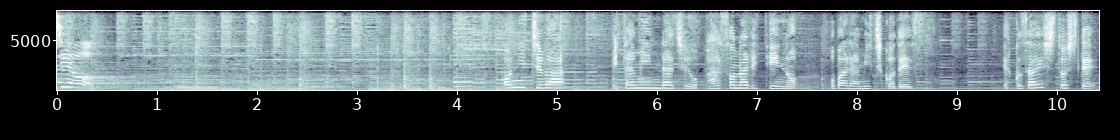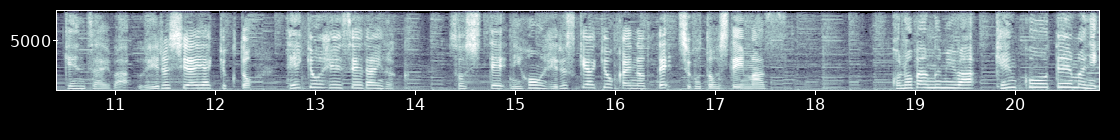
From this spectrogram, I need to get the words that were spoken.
ジオ。こんにちは。ビタミンラジオパーソナリティの小原美智子です。薬剤師として現在はウエルシア薬局と帝京平成大学そして日本ヘルスケア協会などで仕事をしています。この番組は健康をテーマに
